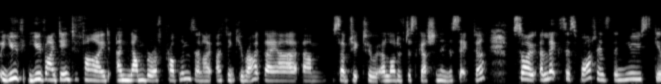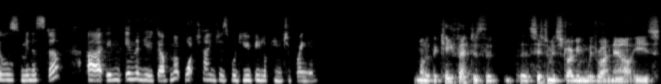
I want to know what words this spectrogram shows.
you've you've identified a number of problems, and I, I think you're right. They are um, subject to a lot of discussion in the sector. So, Alexis Watt, as the new skills minister uh, in in the new government, what changes would you be looking to bring in? One of the key factors that the system is struggling with right now is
